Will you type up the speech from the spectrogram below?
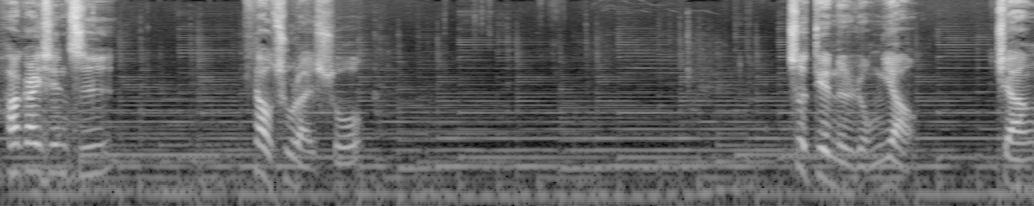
哈该先知跳出来说：“这殿的荣耀将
